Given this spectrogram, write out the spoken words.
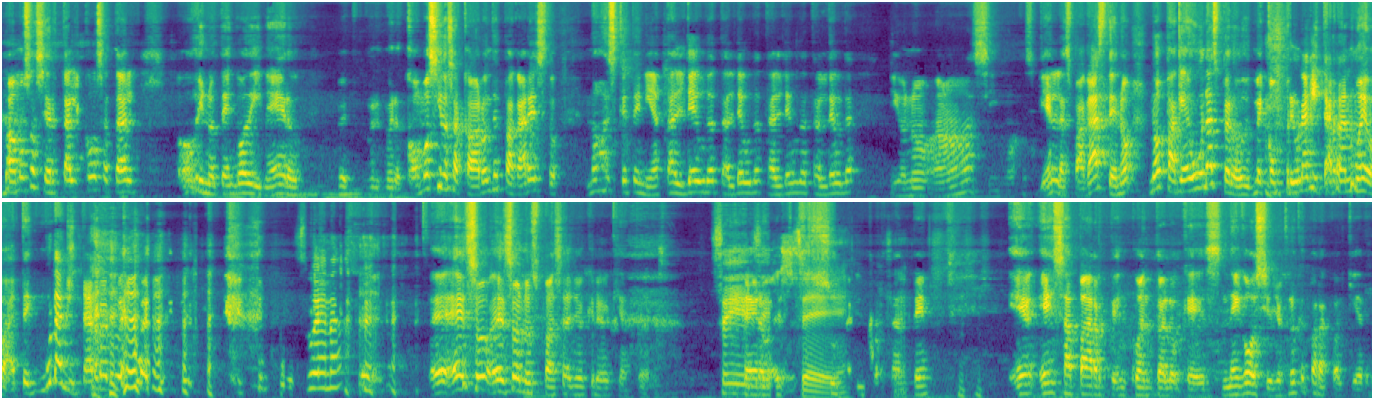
vamos a hacer tal cosa, tal. Hoy no tengo dinero. Pero, ¿cómo si nos acabaron de pagar esto? No, es que tenía tal deuda, tal deuda, tal deuda, tal deuda. Y uno, ah, sí, pues bien, las pagaste, ¿no? No, pagué unas, pero me compré una guitarra nueva. Tengo una guitarra nueva. Suena. Eh, eso, eso nos pasa, yo creo que a todos. Sí, pero es súper importante e, esa parte en cuanto a lo que es negocio. Yo creo que para cualquier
